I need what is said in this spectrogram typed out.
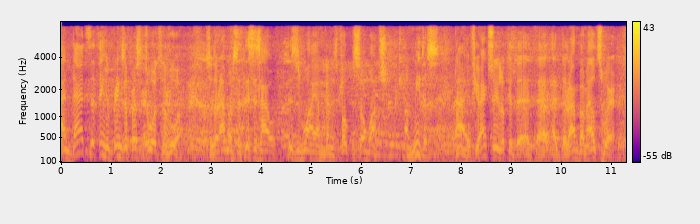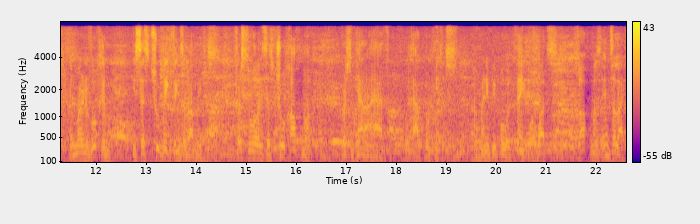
And that's the thing that brings a person towards Nevuah. So the Rambam says, this is how, this is why I'm going to focus so much on Midas. Now, if you actually look at the, at, at the Rambam elsewhere, in Moreh Nevuchim, he says two big things about Midas. First of all, he says true Chachma, a person cannot have without good Midas. Now, many people would think, well, what's Chachma's intellect?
